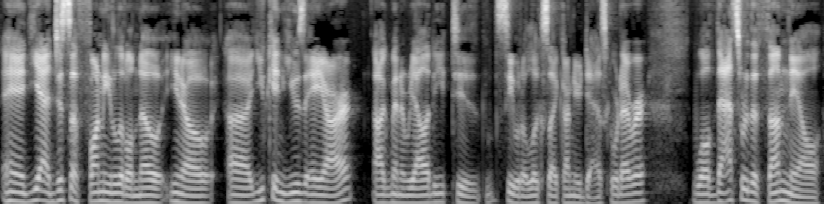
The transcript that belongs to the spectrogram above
And yeah, just a funny little note. You know, uh, you can use AR, augmented reality, to see what it looks like on your desk or whatever. Well, that's where the thumbnail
